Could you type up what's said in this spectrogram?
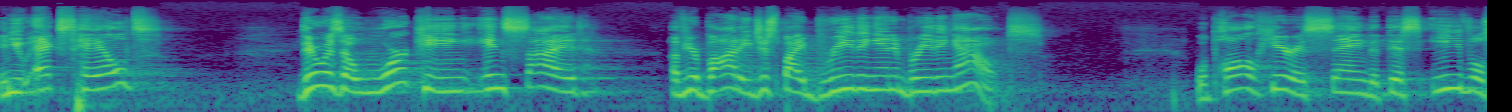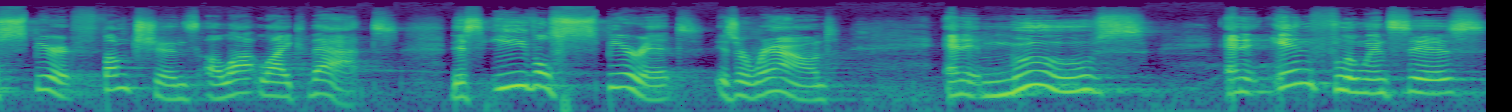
and you exhaled. There was a working inside of your body just by breathing in and breathing out. Well, Paul here is saying that this evil spirit functions a lot like that. This evil spirit is around and it moves and it influences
